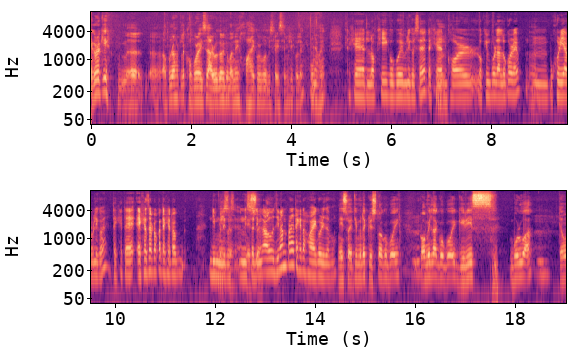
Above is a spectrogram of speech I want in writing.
এগৰাকী আপোনাৰ হাতলৈ খবৰ আহিছে আৰু এগৰাকী মানুহে সহায় কৰিব বিচাৰিছে বুলি ক'লে। কোন হয়? তেখেত লক্ষী গগৈ বুলি কৈছে। তেখেত ঘৰ লখিমপুৰ লালুকৰে পুখুৰীয়া বুলি কয়। তেখেতে এক হেজাৰ টকা তেখেতক দিম বুলি কৈছে। নিশ্চয় দিম। আৰু যিমান পাৰে তেখেতে সহায় কৰি যাব। নিশ্চয়। ইতিমধ্যে কৃষ্ণ গগৈ প্ৰমীলা গগৈ গিৰিশ বৰুৱা তেওঁ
